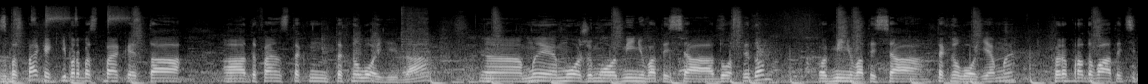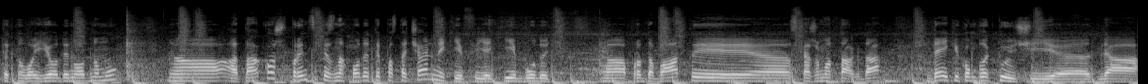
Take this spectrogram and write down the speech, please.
з безпеки, кібербезпеки та дефенс технологій. Да? Е, Ми можемо обмінюватися досвідом, обмінюватися технологіями, перепродавати ці технології один одному. Е, А також, в принципі, знаходити постачальників, які будуть е, продавати, скажімо так, да, деякі комплектуючі для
